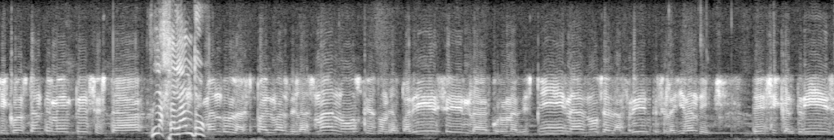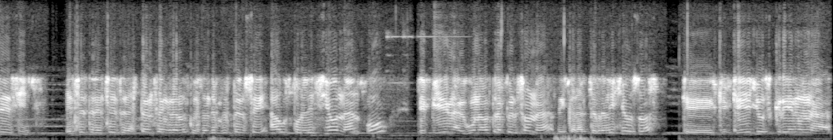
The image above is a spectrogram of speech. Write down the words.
que constantemente se está Flagelando. las palmas de las manos, que es donde aparecen, la corona de espinas, ¿no? O sea, la frente se la llenan de, de cicatrices y etcétera, etcétera. Están sangrando constantemente, pero se autolesionan o le piden a alguna otra persona de carácter religioso que, que, que ellos creen una,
